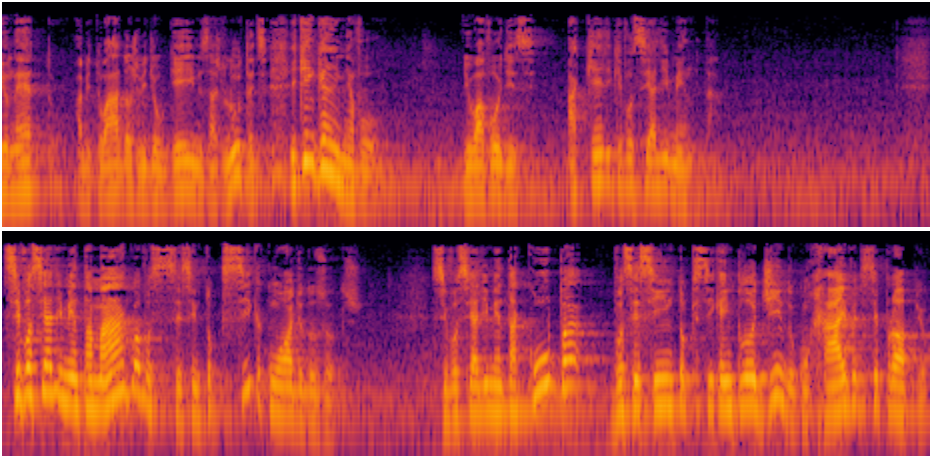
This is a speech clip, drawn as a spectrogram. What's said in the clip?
E o neto habituado aos videogames, às lutas, disse: E quem ganha, avô? E o avô disse: Aquele que você alimenta. Se você alimenta a mágoa, você se intoxica com o ódio dos outros. Se você alimenta a culpa, você se intoxica implodindo com raiva de si próprio.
